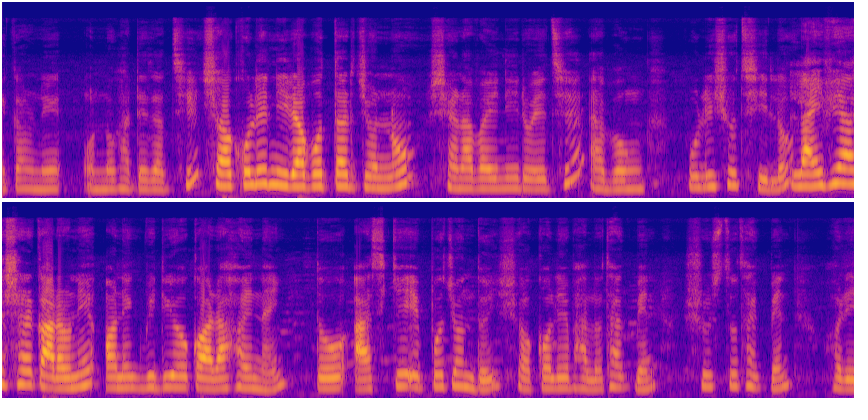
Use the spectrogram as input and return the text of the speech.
এ কারণে অন্য ঘাটে যাচ্ছি। সকলের নিরাপত্তার জন্য সেনাবাহিনী রয়েছে এবং পুলিশও ছিল। লাইভে আসার কারণে অনেক ভিডিও করা হয় নাই। তো আজকে এ পর্যন্তই। সকলে ভালো থাকবেন সুস্থ থাকবেন। হরে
